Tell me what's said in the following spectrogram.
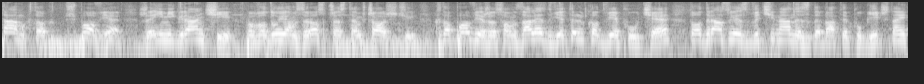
Tam ktoś powie, że imigranci powodują wzrost przestępczości, kto powie, że są zaledwie tylko dwie płcie, to od razu jest wycinany z debaty publicznej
